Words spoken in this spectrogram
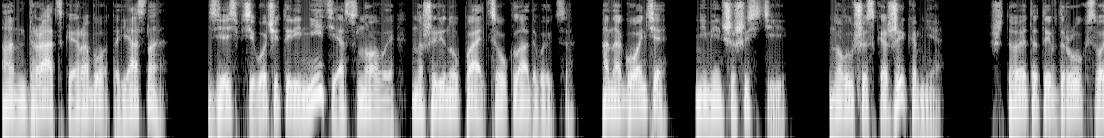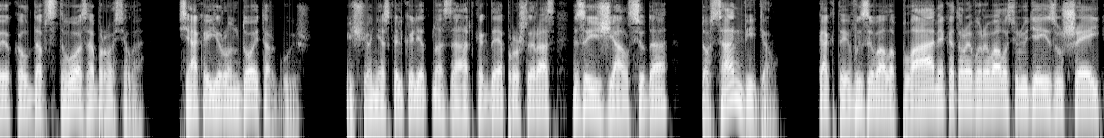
андратская работа, ясно? Здесь всего четыре нити основы на ширину пальца укладываются, а на гонте не меньше шести». Но лучше скажи-ка мне, что это ты вдруг свое колдовство забросила? Всякой ерундой торгуешь. Еще несколько лет назад, когда я прошлый раз заезжал сюда, то сам видел, как ты вызывала пламя, которое вырывалось у людей из ушей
